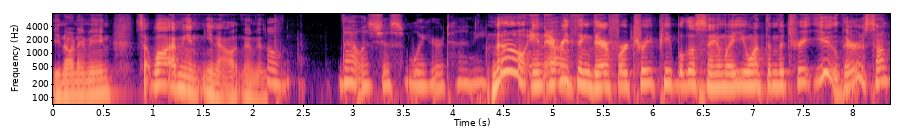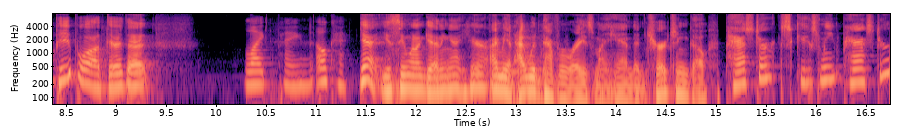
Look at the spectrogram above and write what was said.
You know what I mean? So well I mean, you know, I mean, Oh, that was just weird, honey. no, in everything, therefore, treat people the same way you want them to treat you. There are some people out there that, Like pain. Okay. yeah, you see what I'm getting at here? I mean, I would never raise my hand in church and go, Pastor, excuse me, Pastor,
